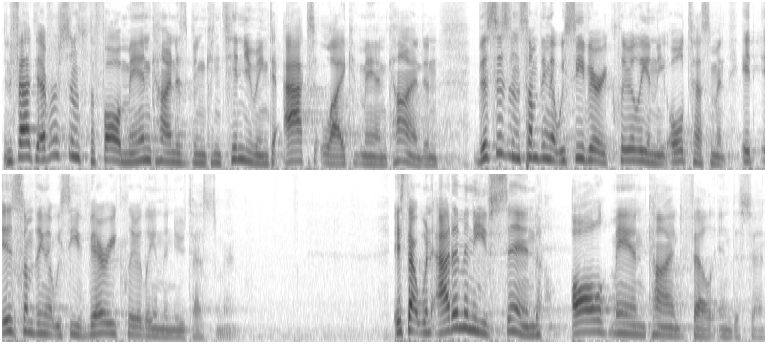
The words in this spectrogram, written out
In fact, ever since the fall, mankind has been continuing to act like mankind. And this isn't something that we see very clearly in the Old Testament, it is something that we see very clearly in the New Testament. It's that when Adam and Eve sinned, all mankind fell into sin.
